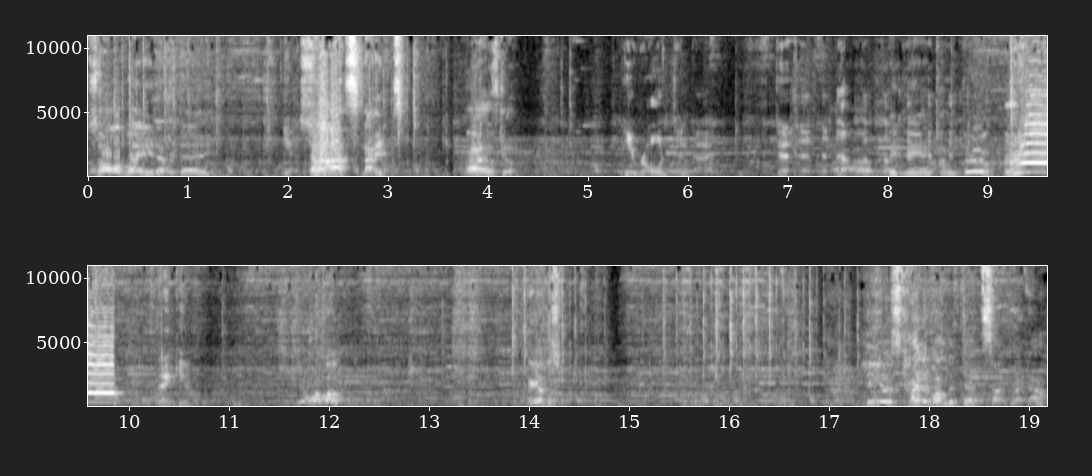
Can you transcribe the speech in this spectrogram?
Saw blade every day. Yes. Ah, sniped. Alright, let's go. He rolled and died. Uh, big man coming through. Thank you. You're welcome. I got this one. He is kind of on the dead side right now.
